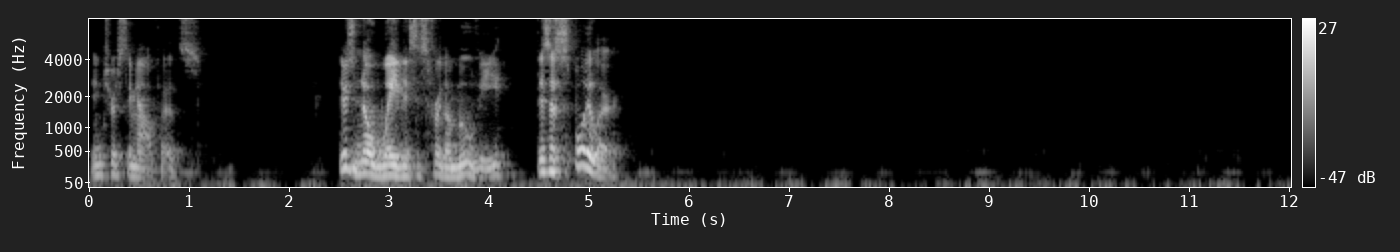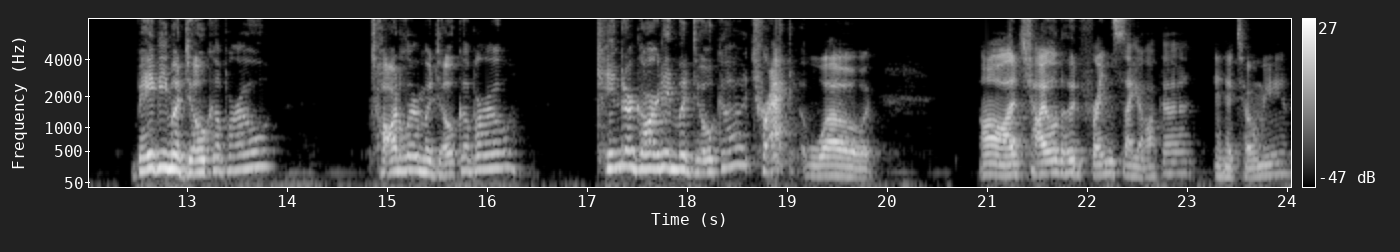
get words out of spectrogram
interesting outfits. There's no way this is for the movie. This is a spoiler. Baby Madoka, bro? Toddler Madoka, bro? Kindergarten Madoka? Track? Whoa. Aw, childhood friend Sayaka and Hitomi.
